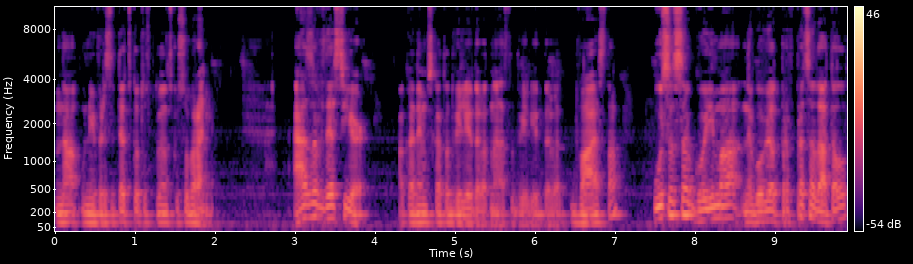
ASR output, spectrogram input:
на Универзитетското студентско собрание. As of this year, академската 2019-2020, УСС го има неговиот прв председател,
